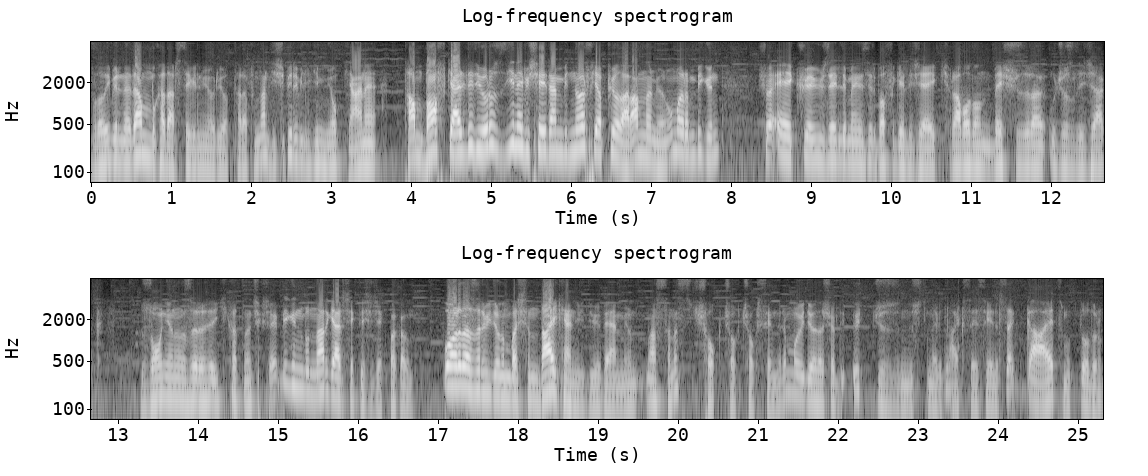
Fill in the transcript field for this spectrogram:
Vladimir neden bu kadar sevilmiyor Riot tarafından hiçbir bilgim yok. Yani tam buff geldi diyoruz yine bir şeyden bir nerf yapıyorlar anlamıyorum. Umarım bir gün şu EQ'ye 150 menzil buff'ı gelecek. Rabadon 500 lira ucuzlayacak. Zonya'nın zırhı iki katına çıkacak. Bir gün bunlar gerçekleşecek bakalım. Bu arada hazır videonun başındayken videoyu beğenmeyi unutmazsanız çok çok çok sevinirim. Bu videoda şöyle 300'ün üstünde bir like sayısı gelirse gayet mutlu olurum.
